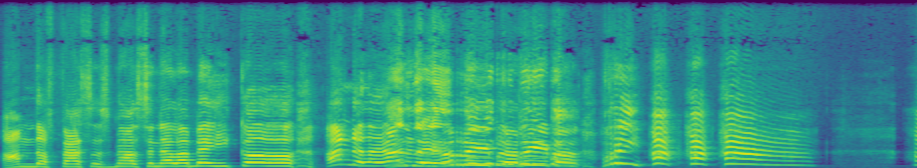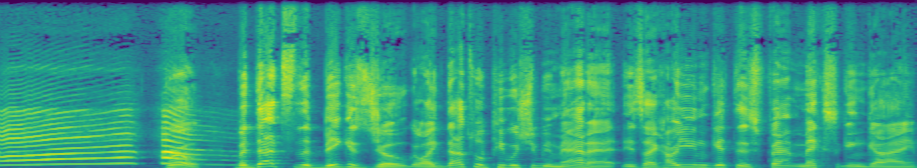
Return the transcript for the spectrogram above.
I'm the fastest mouse in El Mexico. Ándale, Ándale. arriba, arriba, ri, ha, ha, ha. Ah, Bro, but that's the biggest joke. Like that's what people should be mad at. It's like how are you gonna get this fat Mexican guy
